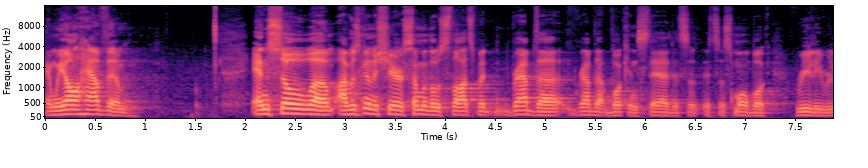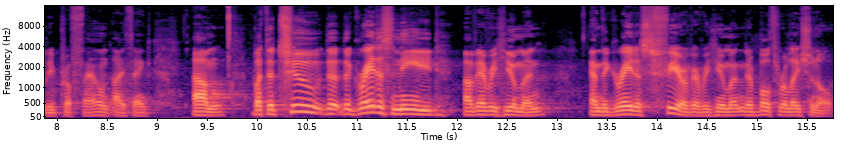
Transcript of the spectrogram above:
And we all have them. And so uh, I was going to share some of those thoughts, but grab, the, grab that book instead. It's a, it's a small book, really, really profound, I think. Um, but the two, the, the greatest need of every human and the greatest fear of every human, they're both relational.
